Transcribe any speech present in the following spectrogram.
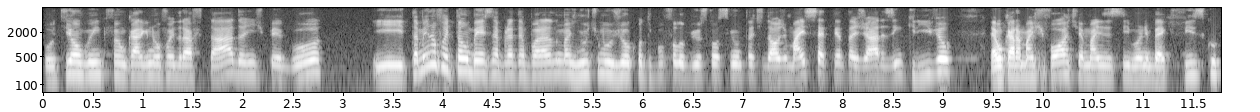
O Tion Green, que foi um cara que não foi draftado, a gente pegou. E também não foi tão bem assim na pré-temporada, mas no último jogo contra o Buffalo Bills conseguiu um touchdown de mais 70 jardas, incrível. É um cara mais forte, é mais esse running back físico.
